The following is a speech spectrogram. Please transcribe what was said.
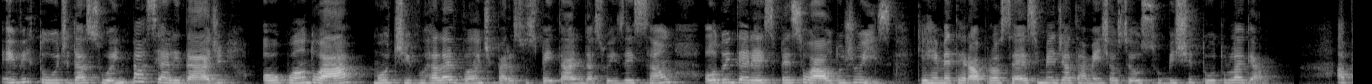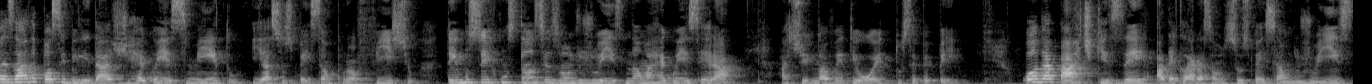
em virtude da sua imparcialidade ou quando há motivo relevante para suspeitarem da sua isenção ou do interesse pessoal do juiz, que remeterá o processo imediatamente ao seu substituto legal. Apesar da possibilidade de reconhecimento e a suspeição por ofício, temos circunstâncias onde o juiz não a reconhecerá. Artigo 98 do CPP. Quando a parte quiser a declaração de suspeição do juiz,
